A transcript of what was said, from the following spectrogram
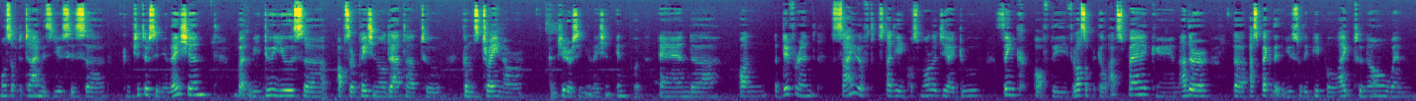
Most of the time, its use is uh, computer simulation, but we do use uh, observational data to constrain our computer simulation input. And uh, on a different side of studying cosmology, I do think of the philosophical aspect and other uh, aspect that usually people like to know when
